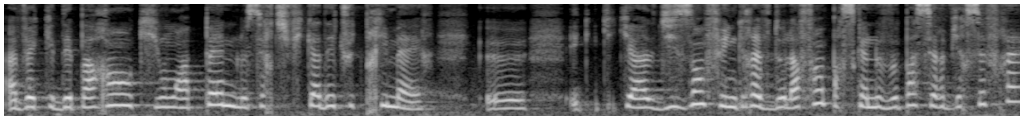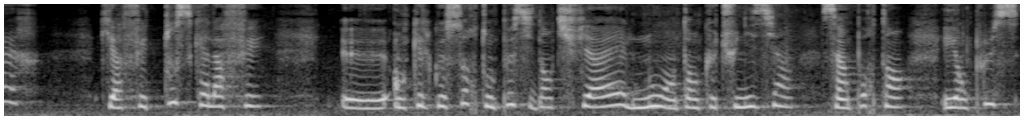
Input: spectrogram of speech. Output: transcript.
avec des parents qui ont à peine le certificat d'études primaires, euh, qui a dix ans fait une grève de la faim parce qu'elle ne veut pas servir ses frères, qui a fait tout ce qu'elle a fait euh, en quelque sorte, on peut s'identifier à elle, nous, en tant que Tunisiens. C'est important. Et en plus,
